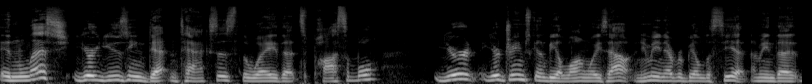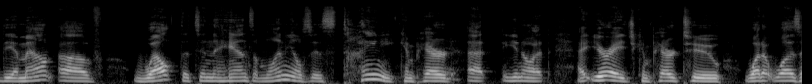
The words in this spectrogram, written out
unless you're using debt and taxes the way that's possible, your your dream's going to be a long ways out and you may never be able to see it. I mean the the amount of wealth that's in the hands of millennials is tiny compared at you know at, at your age compared to what it was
